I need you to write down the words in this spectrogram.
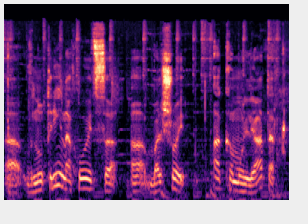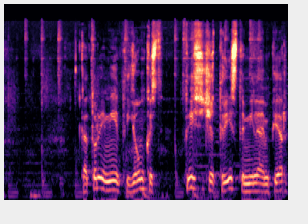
а, внутри находится а, большой аккумулятор, который имеет емкость 1300 мАч.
